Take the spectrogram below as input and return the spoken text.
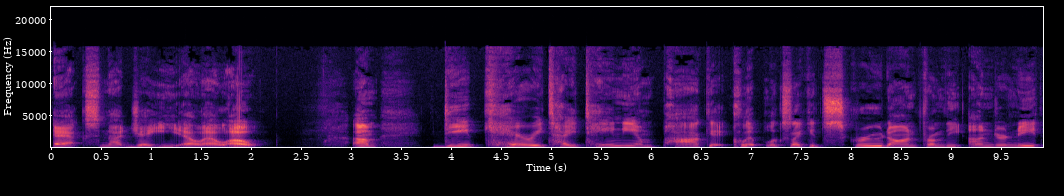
X, not J E L L O. Um, deep carry titanium pocket clip. Looks like it's screwed on from the underneath.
